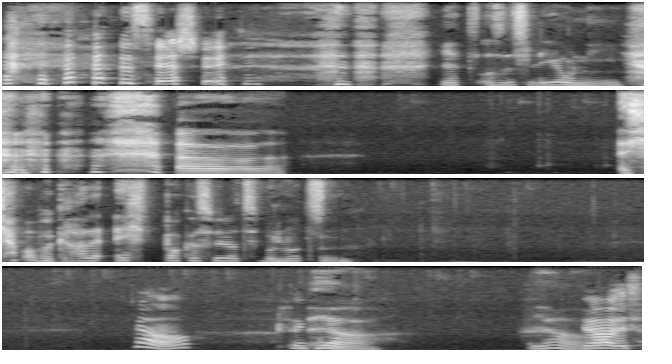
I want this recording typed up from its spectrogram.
Sehr schön. Jetzt ist es Leonie. äh, ich habe aber gerade echt Bock, es wieder zu benutzen. Ja, klingt gut. Ja. Ja. Ja, ich,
